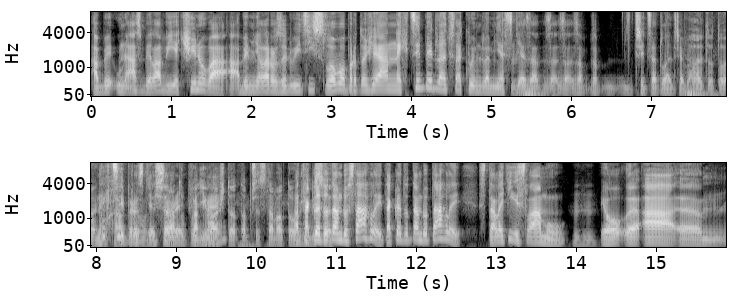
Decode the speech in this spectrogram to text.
aby u nás byla většinová a aby měla rozhodující slovo, protože já nechci bydlet v takovémhle městě mm. za, za, za, za 30 let třeba. Ale to, to jako nechci chápu, prostě, no. Když sorry, se na to podíváš, to, ta představa toho, A takhle to se... tam dostáhli, takhle to tam dotáhli. Staletí islámu, mm-hmm. jo, a um,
